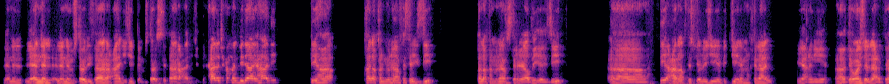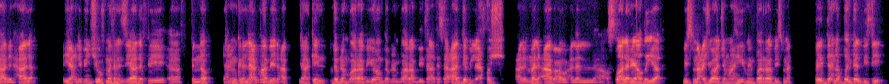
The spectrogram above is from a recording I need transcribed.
لأن لأن لأن مستوى الإثارة عالي جدا مستوى الاستثارة عالي جدا. حالة حمى البداية هذه فيها قلق المنافسة يزيد قلق المنافسة الرياضية يزيد. آه في أعراض فسيولوجية بتجينا من خلال يعني آه تواجد اللاعب في هذه الحالة. يعني بنشوف مثلا زيادة في آه في النبض يعني ممكن اللاعب ما بيلعب لكن قبل المباراة بيوم قبل المباراة بثلاث ساعات قبل لا يخش على الملعب أو على الصاله الرياضية بيسمع أجواء الجماهير من برا بيسمع فيبدأ نبض القلب يزيد.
